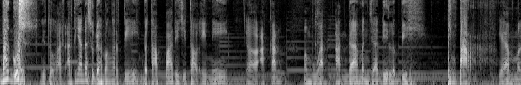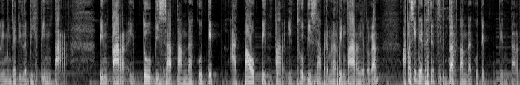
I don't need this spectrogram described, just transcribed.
Bagus gitu. Artinya Anda sudah mengerti betapa digital ini uh, akan membuat Anda menjadi lebih pintar ya, menjadi lebih pintar pintar itu bisa tanda kutip atau pintar itu bisa benar-benar pintar gitu kan apa sih bedanya pintar? Tanda kutip pintar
